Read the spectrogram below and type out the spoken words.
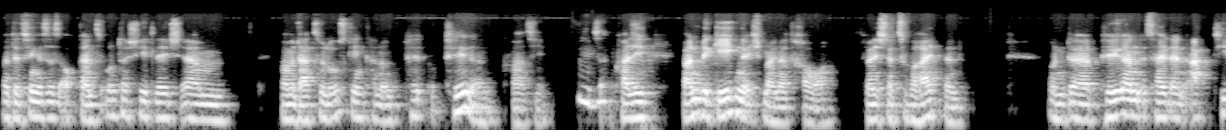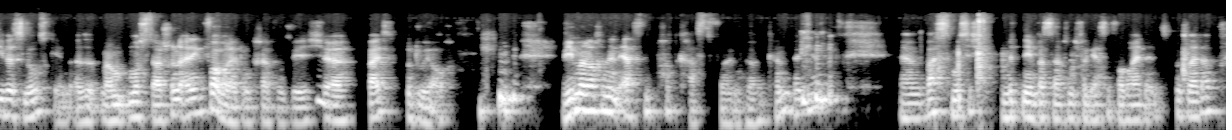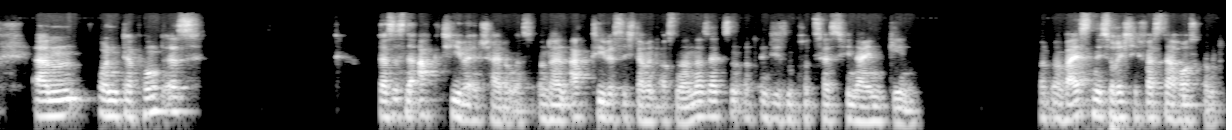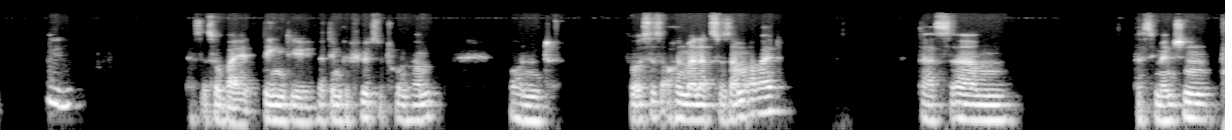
Und deswegen ist es auch ganz unterschiedlich, ähm, wann man dazu losgehen kann und pil pilgern quasi. Mhm. Also quasi, wann begegne ich meiner Trauer, wenn ich dazu bereit bin. Und äh, Pilgern ist halt ein aktives Losgehen. Also man muss da schon einige Vorbereitungen treffen, wie ich mhm. äh, weiß, und du ja auch. wie man auch in den ersten Podcast-Folgen hören kann bei dir. Ähm, was muss ich mitnehmen, was darf ich nicht vergessen, vorbereiten und so weiter. Ähm, und der Punkt ist, dass es eine aktive Entscheidung ist und ein aktives sich damit auseinandersetzen und in diesen Prozess hineingehen. Und man weiß nicht so richtig, was da rauskommt. Mhm. Das ist so bei Dingen, die mit dem Gefühl zu tun haben. Und so ist es auch in meiner Zusammenarbeit, dass, ähm, dass die Menschen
